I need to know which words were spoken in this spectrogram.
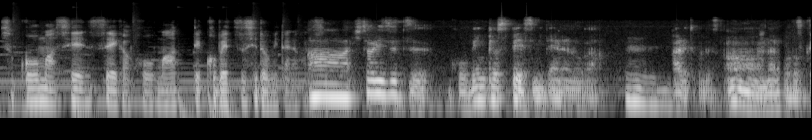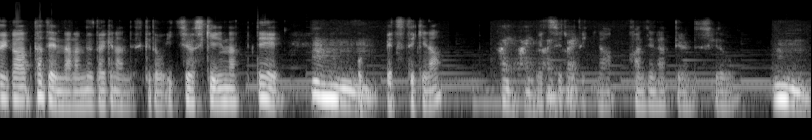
そこをまあ先生がこう回って個別指導みたいな形ああ、一人ずつ、こう、勉強スペースみたいなのが。うん。あるってことですか？ああ、なるほど。机が縦に並んでるだけなんですけど、一応仕切りになってて、うん。別的な、はいはいはい、別指はい。導的な感じになってるんですけど、うん。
